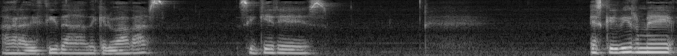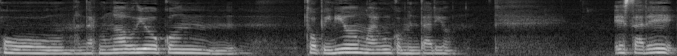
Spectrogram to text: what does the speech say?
agradecida de que lo hagas. Si quieres escribirme o mandarme un audio con tu opinión o algún comentario, estaré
